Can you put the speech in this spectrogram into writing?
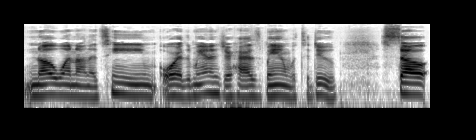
no one on the team or the manager has bandwidth to do. So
